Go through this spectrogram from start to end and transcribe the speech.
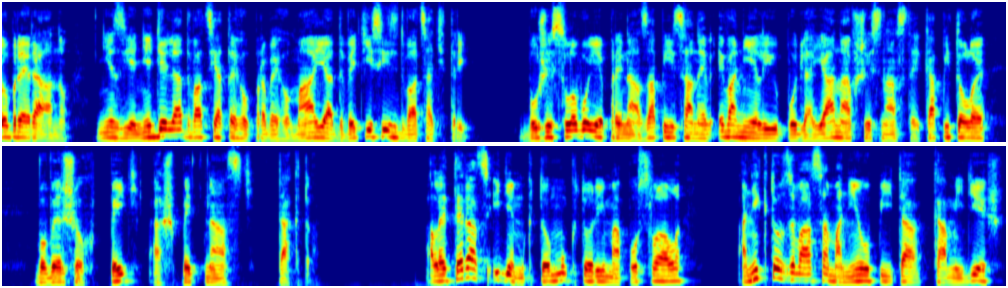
Dobré ráno, dnes je nedeľa 21. mája 2023. Bože slovo je pre nás zapísané v Evanieliu podľa Jána v 16. kapitole vo veršoch 5 až 15 takto. Ale teraz idem k tomu, ktorý ma poslal a nikto z vás sa ma neopýta, kam ideš?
